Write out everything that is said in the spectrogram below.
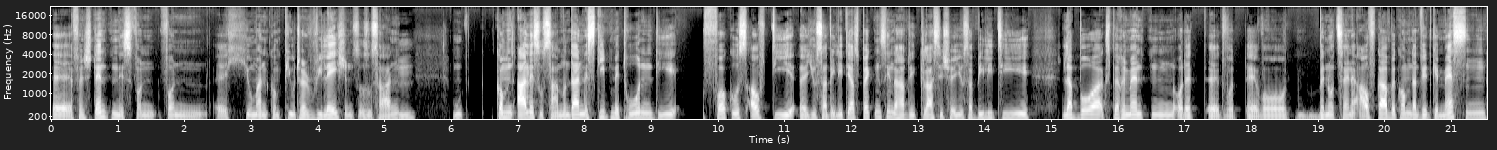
äh, Verständnis von, von äh, Human-Computer Relations sozusagen, mhm. kommen alle zusammen. Und dann es gibt Methoden, die Fokus auf die äh, Usability-Aspekten sind. Da haben die klassische Usability- Laborexperimenten oder äh, wo, äh, wo, Benutzer eine Aufgabe bekommen, dann wird gemessen,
